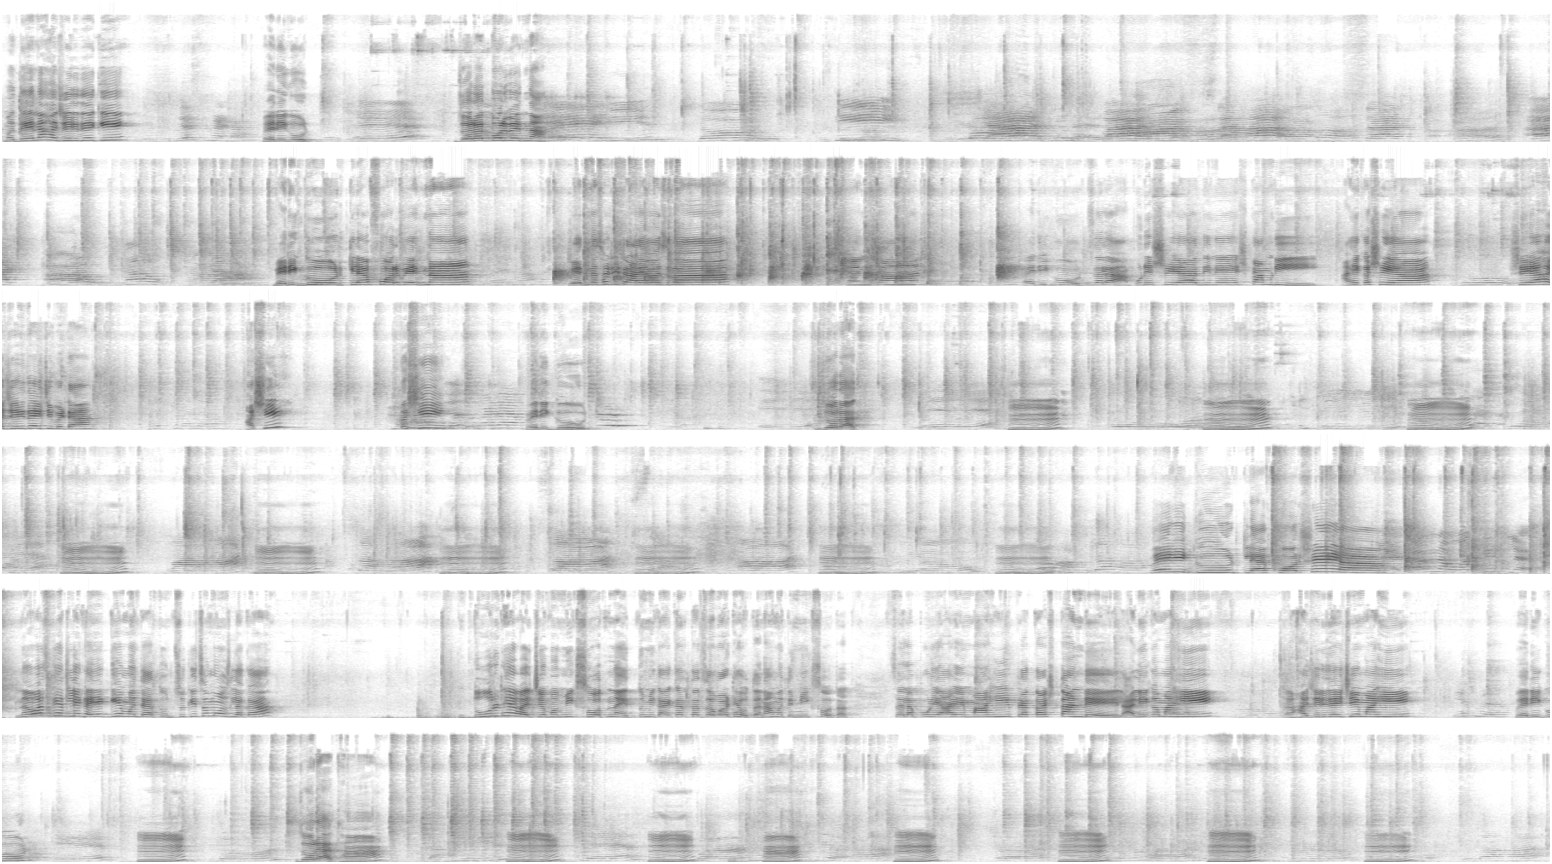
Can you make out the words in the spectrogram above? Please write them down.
मग दे ना हजेरी दे की? व्हेरी गुड जोरात बोल वेदना. व्हेरी गुड क्लॅप फॉर वेदना. वेदनासाठी टाळ्या वाजवा. छान छान. व्हेरी गुड चला पुढे श्रेया दिनेश कांबडी. आहे का श्रेया? श्रेया हजेरी द्यायची बेटा. अशी? कशी व्हेरी गुड जोरात हम्म. हम्म. हम्म. हम्म. हम्म. हम्म. हम्म. हम्म. हम्म. Very good clap for Shreya नवच घेतले का एक घे मग त्यातून चुकीचं मोजलं का दूर ठेवायचे मग मिक्स होत नाहीत. तुम्ही काय करता? जवळ ठेवता ना मग ते मिक्स होतात. चला पुढे आहे माही प्रकाश तांडेल. आली का माही? हजेरी द्यायची माही? व्हेरी गुड जोरात हां. हां.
